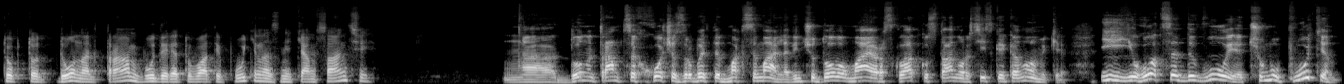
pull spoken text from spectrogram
Тобто Дональд Трамп буде рятувати Путіна зняттям санкцій. Дональд Трамп це хоче зробити максимально. Він чудово має розкладку стану російської економіки, і його це дивує. Чому Путін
